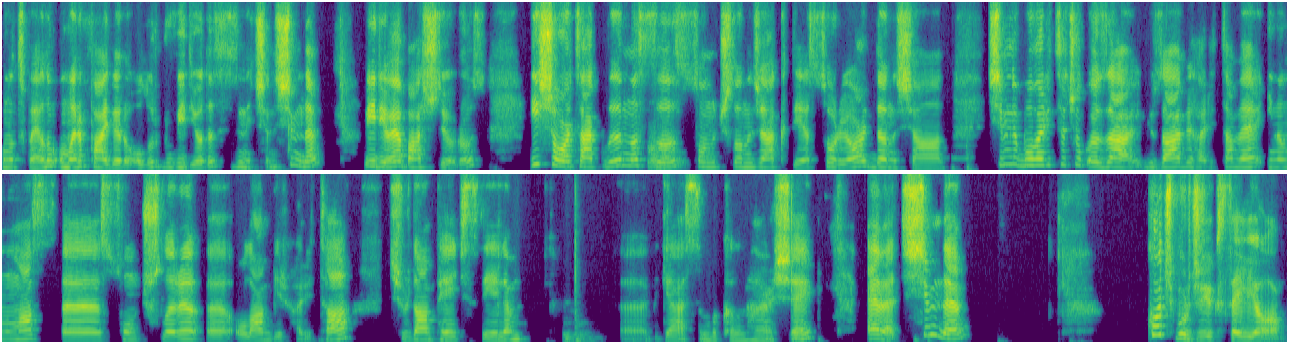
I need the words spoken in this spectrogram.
unutmayalım. Umarım faydalı olur bu videoda sizin için. Şimdi videoya başlıyoruz. İş ortaklığı nasıl sonuçlanacak diye soruyor danışan. Şimdi bu harita çok özel, güzel bir harita ve inanılmaz e, sonuçları e, olan bir harita. Şuradan page diyelim. E, bir gelsin bakalım her şey. Evet, şimdi Koç burcu yükseliyor.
